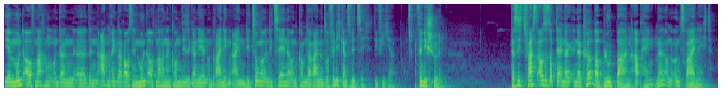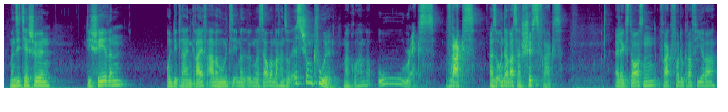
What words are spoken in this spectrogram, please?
ihren Mund aufmachen und dann äh, den Atemregler rausnehmen, den Mund aufmachen, dann kommen diese Garnelen und reinigen einen die Zunge und die Zähne und kommen da rein und so. Finde ich ganz witzig, die Viecher. Finde ich schön. Das sieht fast aus, als ob der in der, in der Körperblutbahn abhängt ne? und uns reinigt. Man sieht hier schön die Scheren und die kleinen Greifarme, womit sie immer irgendwas sauber machen. So ist schon cool. Makro haben wir. Uh, Rex. Wracks. Also Unterwasser, Schiffswracks. Alex Dawson, Wrackfotografierer.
